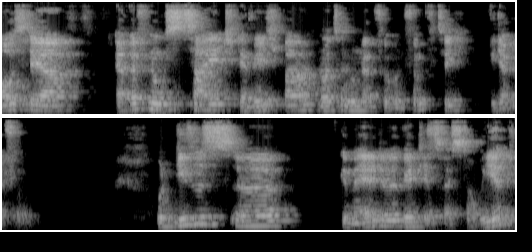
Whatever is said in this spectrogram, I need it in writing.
aus der Eröffnungszeit der Milchbar 1955 wiedergefunden. Und dieses äh, Gemälde wird jetzt restauriert,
